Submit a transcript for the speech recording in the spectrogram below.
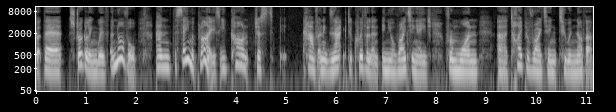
but they're struggling with a novel. And the same applies. You can't just have an exact equivalent in your writing age from one uh, type of writing to another.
